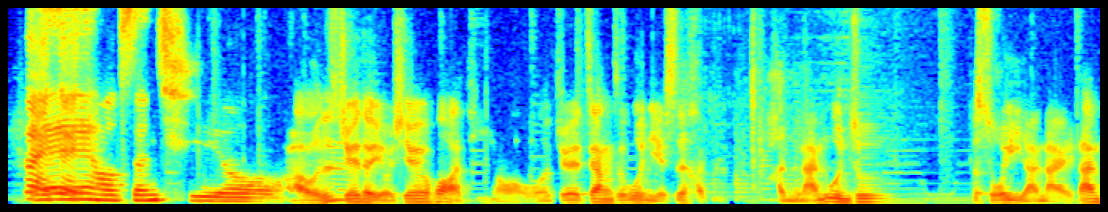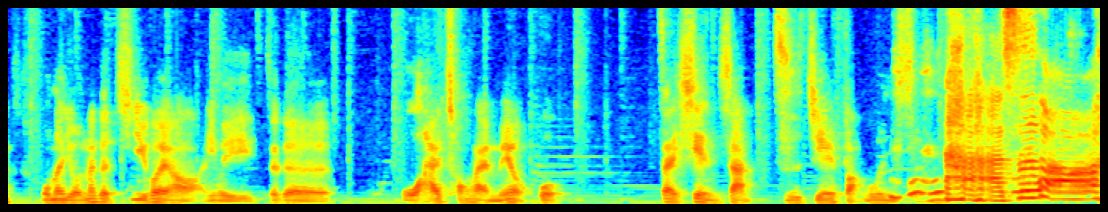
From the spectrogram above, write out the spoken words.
对好神奇哦。好了，我是觉得有些话题哦，我觉得这样子问也是很很难问出所以然来。但我们有那个机会哈、哦，因为这个我还从来没有过在线上直接访问神。是哦。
